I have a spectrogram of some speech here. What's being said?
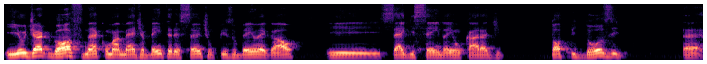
E o Jared Goff, né, com uma média bem interessante, um piso bem legal, e segue sendo aí um cara de top 12 é,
